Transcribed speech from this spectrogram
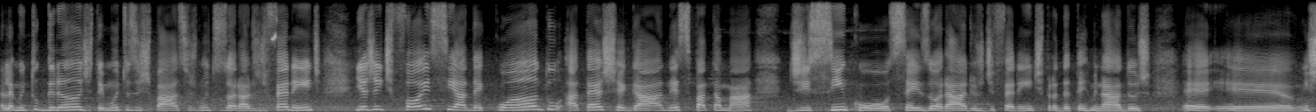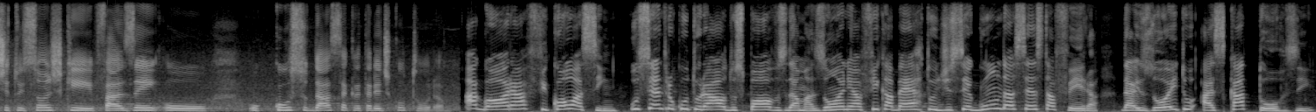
ela é muito grande, tem muitos espaços, muitos horários diferentes, e a gente foi se adequando até chegar nesse patamar de cinco ou seis horários diferentes para determinar determinadas é, é, instituições que fazem o, o curso da Secretaria de Cultura. Agora ficou assim. O Centro Cultural dos Povos da Amazônia fica aberto de segunda a sexta-feira, das 8 às 14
